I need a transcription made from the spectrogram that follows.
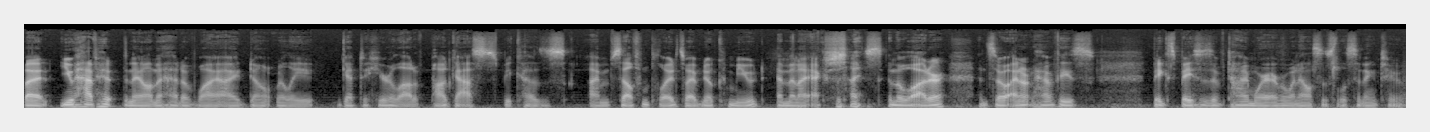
But you have hit the nail on the head of why I don't really get to hear a lot of podcasts because I'm self employed, so I have no commute, and then I exercise in the water. And so I don't have these big spaces of time where everyone else is listening to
